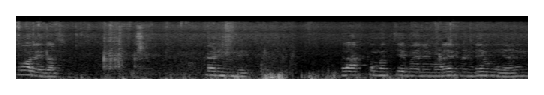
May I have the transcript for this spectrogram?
ਭੋਰੇ ਦੱਸ। ਕਣੀ ਦੇ। ਦਰਖਤ ਮੱਚੇ ਪਏ ਨੇ ਮੜੇ ਠੰਡੇ ਹੋ ਜਾਣਗੇ।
